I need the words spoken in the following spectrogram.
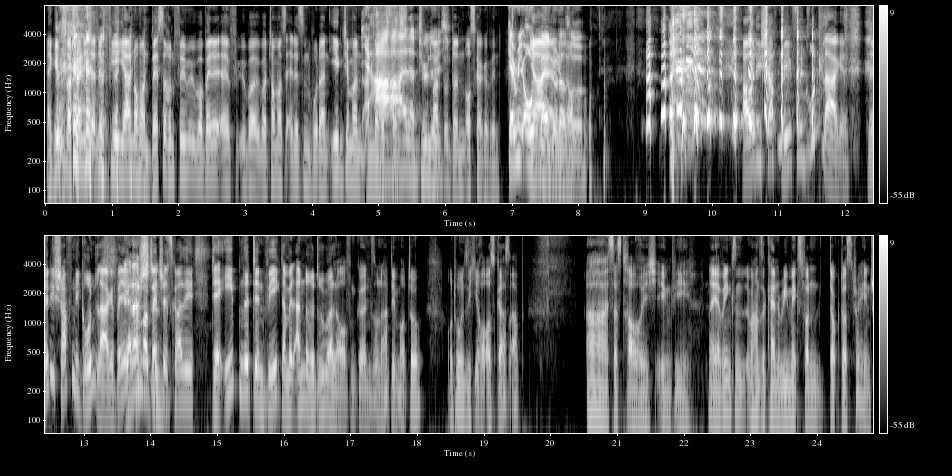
Dann gibt es wahrscheinlich dann in vier Jahren nochmal einen besseren Film über, äh, über, über Thomas Edison, wo dann irgendjemand ja, anderes das natürlich. macht und dann einen Oscar gewinnt. Gary Oldman ja, ja, genau. oder so. aber die schaffen wenigstens eine Grundlage. Ne? Die schaffen die Grundlage. Benedict ja, Cumberbatch ist quasi, der ebnet den Weg, damit andere drüber laufen können, so nach dem Motto. Und holen sich ihre Oscars ab. Ah, oh, ist das traurig, irgendwie. Naja, wenigstens machen sie keine Remakes von Doctor Strange.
